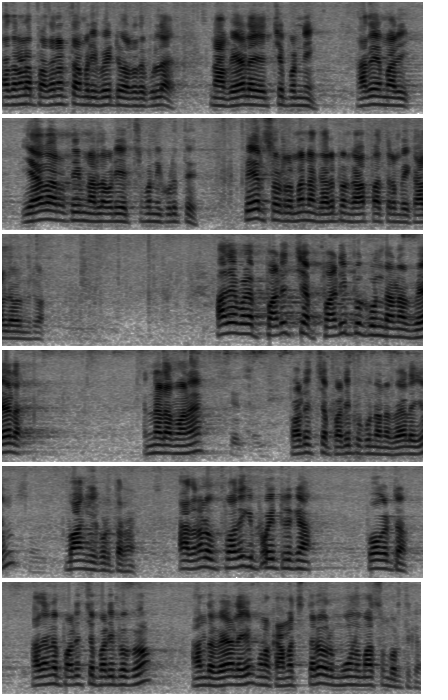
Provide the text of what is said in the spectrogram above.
அதனால் பதினெட்டாம் படி போயிட்டு வர்றதுக்குள்ளே நான் வேலை எச்சு பண்ணி அதே மாதிரி வியாபாரத்தையும் நல்லபடியாக எச்சு பண்ணி கொடுத்து பேர் சொல்கிற மாதிரி நான் கருப்பன் காப்பாத்திரம் போய் காலில் விழுந்துடுவேன் அதே போல் படித்த படிப்புக்கு உண்டான வேலை. என்னடாமான படித்த படிப்புக்கு உண்டான வேலையும் வாங்கி கொடுத்துட்றேன் அதனால் இப்போதைக்கு போயிட்டுருக்கேன். போகட்டும். அதனால் படித்த படிப்புக்கும் அந்த வேலையும் உனக்கு அமைச்சு தர ஒரு மூணு மாதம் பொறுத்துக்க.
